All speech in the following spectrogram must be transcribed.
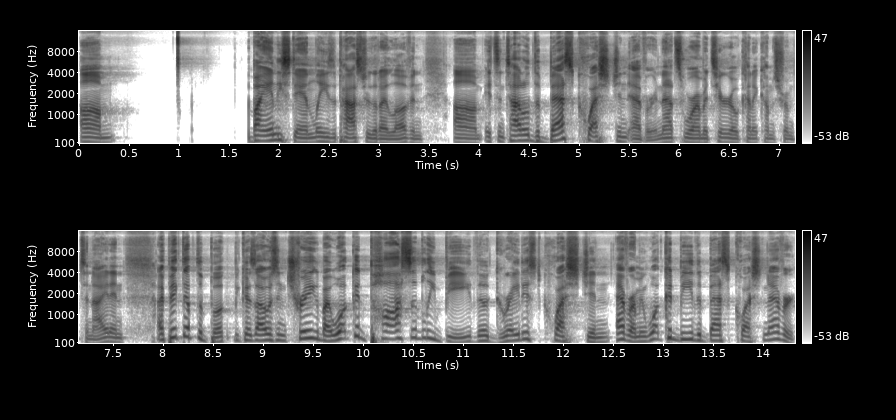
Um, by Andy Stanley. He's a pastor that I love, and um, it's entitled "The Best Question Ever," and that's where our material kind of comes from tonight. And I picked up the book because I was intrigued by what could possibly be the greatest question ever. I mean, what could be the best question ever?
